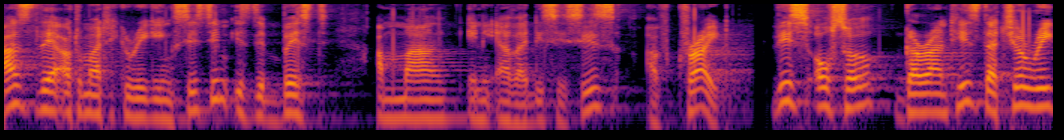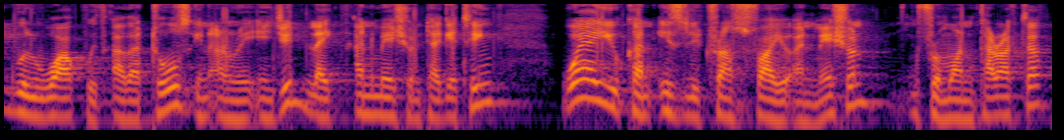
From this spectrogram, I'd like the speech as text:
as their automatic rigging system is the best among any other DCCs I've tried. This also guarantees that your rig will work with other tools in Unreal Engine like animation targeting, where you can easily transfer your animation from one character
